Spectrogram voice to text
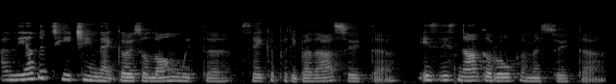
And the other teaching that goes along with the Sekapatipada Sutta is this Nagaropama Sutta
